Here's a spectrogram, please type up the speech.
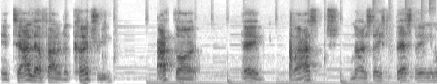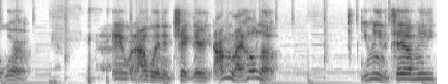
until I left out of the country, I thought, hey, well, I, United States the best thing in the world. and when I went and checked there, I'm like, hold up. You mean to tell me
